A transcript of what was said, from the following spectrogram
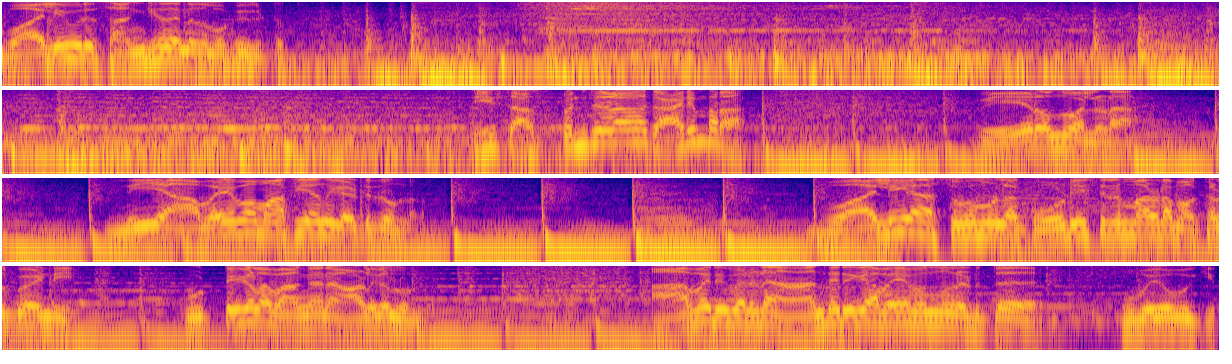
വലിയൊരു സംഖ്യ തന്നെ നമുക്ക് കിട്ടും. നീ സസ്പെൻസ് ഇടാതെ കാര്യം പറ. വേറൊന്നും അല്ലടാ നീ അവയവ മാഫിയാന്ന് കേട്ടിട്ടുണ്ടോ. വലിയ അസുഖമുള്ള കോടീശ്വരന്മാരുടെ മക്കൾക്ക് വേണ്ടി കുട്ടികളെ വാങ്ങാൻ ആളുകളുണ്ട്. അവരിവരുടെ ആന്തരിക അവയവങ്ങൾ എടുത്ത് ഉപയോഗിക്കും.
